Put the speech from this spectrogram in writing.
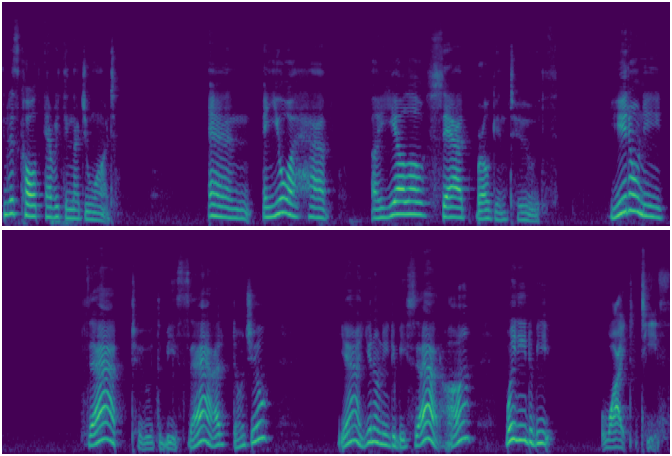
it is called everything that you want. And and you will have a yellow, sad, broken tooth. You don't need that tooth to be sad, don't you? Yeah, you don't need to be sad, huh? We need to be white teeth.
